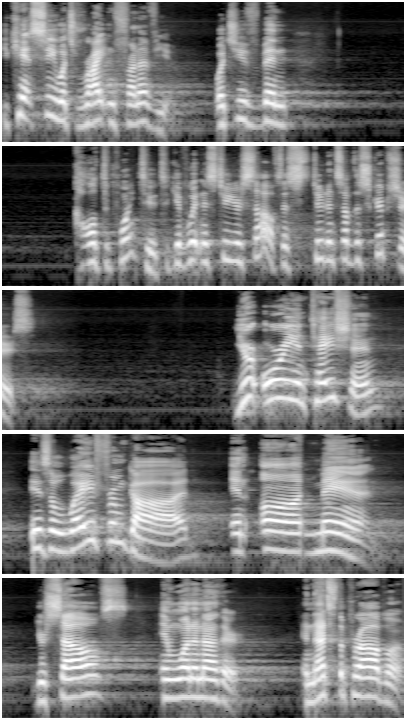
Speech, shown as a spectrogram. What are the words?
You can't see what's right in front of you, what you've been called to point to, to give witness to yourselves as students of the scriptures. Your orientation is away from God and on man, yourselves and one another. And that's the problem.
